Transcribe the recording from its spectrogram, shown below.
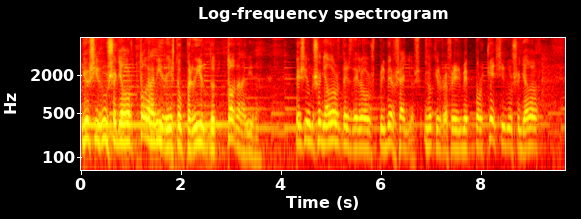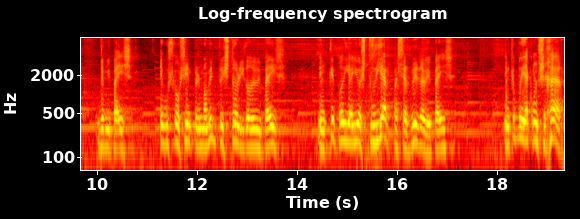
Yo he sido un soñador toda la vida y he estado perdiendo toda la vida. He sido un soñador desde los primeros años. No quiero referirme por qué he sido un soñador de mi país. He buscado siempre el momento histórico de mi país, en qué podía yo estudiar para servir a mi país, en qué podía aconsejar,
